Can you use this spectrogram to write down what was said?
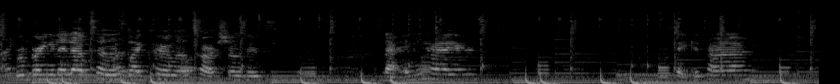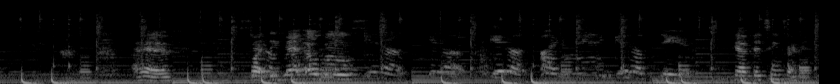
that? We're bringing it up till it's like parallel to our shoulders. Not any higher. Take your time. I have slightly bent elbows. Get up, get up, get up, Iron Man, get up there. You got 15 seconds.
